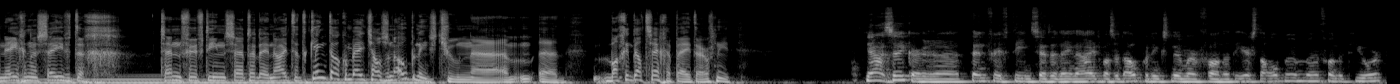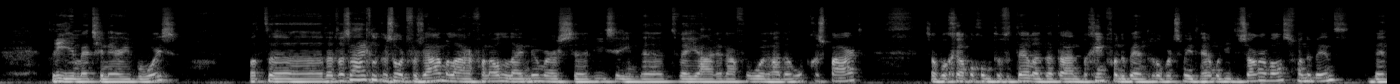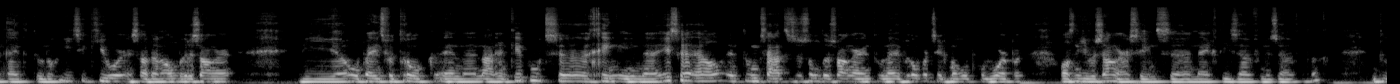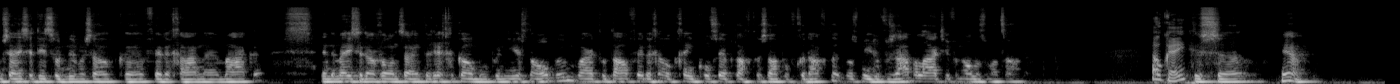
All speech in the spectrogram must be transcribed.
1979. 10-15 Saturday Night. Het klinkt ook een beetje als een openingstune. Uh, uh, mag ik dat zeggen, Peter, of niet? Ja, zeker. Uh, 10-15 Saturday Night was het openingsnummer van het eerste album van The Cure. Three Imaginary Boys. Wat, dat was eigenlijk een soort verzamelaar van allerlei nummers die ze in de twee jaren daarvoor hadden opgespaard. Het is ook wel grappig om te vertellen dat aan het begin van de band Robert Smith helemaal niet de zanger was van de band. De band heette toen nog Easy Cure en ze hadden een andere zanger die uh, opeens vertrok en uh, naar een kiphoets uh, ging in Israël. En toen zaten ze zonder zanger en toen heeft Robert zich maar opgeworpen als nieuwe zanger sinds 1977. En toen zijn ze dit soort nummers ook verder gaan maken. En de meeste daarvan zijn terechtgekomen op hun eerste album, waar totaal verder ook geen concept achter zat of gedachte. Het was meer een verzamelaartje van alles wat ze hadden. Oké. Okay. Dus ja.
